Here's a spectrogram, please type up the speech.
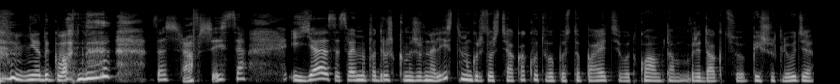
неадекватная, зажравшаяся. И я со своими подружками-журналистами говорю, слушайте, а как вот вы поступаете вот к вам там в редакцию, пишут люди?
